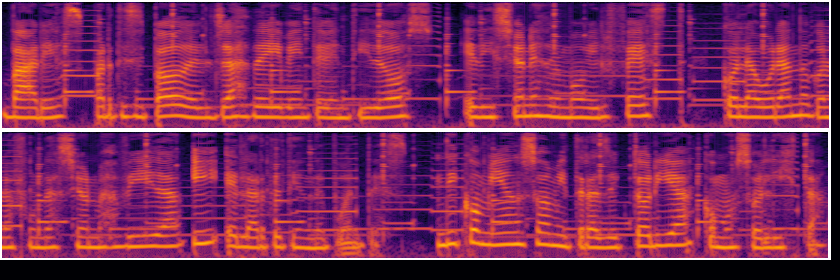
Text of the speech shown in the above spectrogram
bares, participado del Jazz Day 2022, ediciones de Mobile Fest, colaborando con la Fundación Más Vida y El Arte Tiende Puentes. Di comienzo a mi trayectoria como solista.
